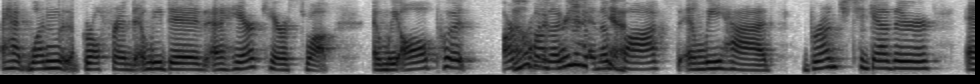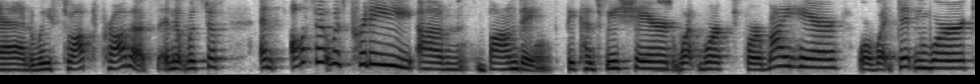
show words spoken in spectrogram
I had one girlfriend, and we did a hair care swap, and we all put our oh, products in a box, and we had brunch together, and we swapped products, and it was just and also, it was pretty um, bonding because we shared what worked for my hair or what didn't work,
